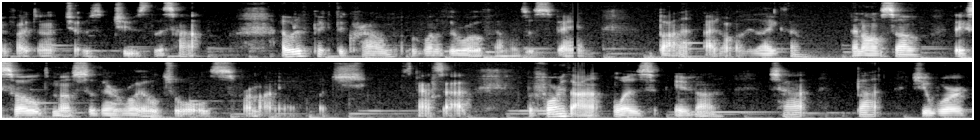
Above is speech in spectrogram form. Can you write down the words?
if I didn't choose choose this hat, I would have picked the crown of one of the royal families of Spain, but I don't really like them. And also, they sold most of their royal jewels for money, which is kind of sad. Before that was Eva's hat, but she wore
